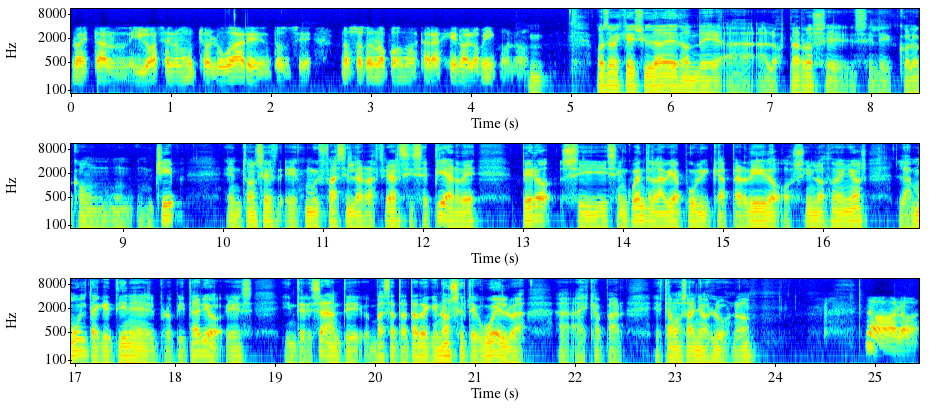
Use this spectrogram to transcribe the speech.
no es tan, y lo hacen en muchos lugares, entonces nosotros no podemos estar ajenos a lo mismo, ¿no? Mm. Vos sabés que hay ciudades donde a, los perros se, se le coloca un, chip, entonces es muy fácil de rastrear si se pierde, pero si se encuentra en la vía pública perdido o sin los dueños, la multa que tiene el propietario es interesante. Vas a tratar de que no se te vuelva a, escapar. Estamos años luz, ¿no? No, no.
